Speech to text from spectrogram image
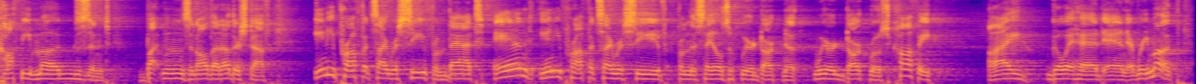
coffee mugs and buttons and all that other stuff, any profits I receive from that and any profits I receive from the sales of Weird, Darkness, Weird Dark Roast coffee, I go ahead and every month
